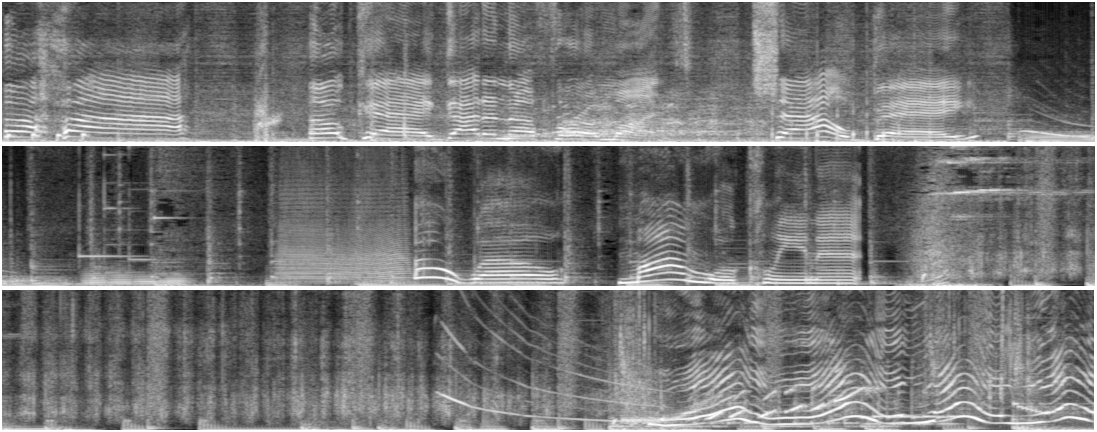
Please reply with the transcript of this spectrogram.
Haha! okay, got enough for a month. Ciao, bae! Oh well. Mom will clean it. Whoa! Whoa! Whoa! Whoa!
